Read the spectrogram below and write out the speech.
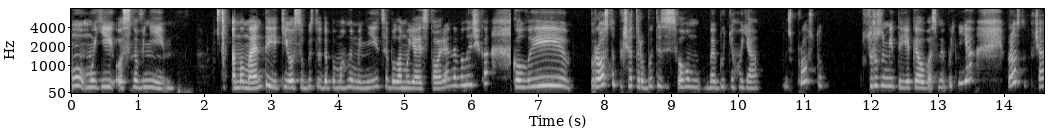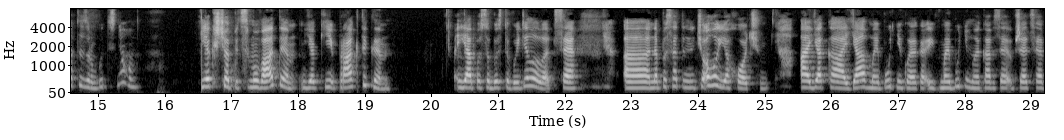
Ну, мої основні моменти, які особисто допомогли мені, це була моя історія невеличка, коли просто почати робити зі свого майбутнього я. Просто зрозуміти, яке у вас майбутнє я, і просто почати зробити з нього. Якщо підсумувати, які практики я б особисто виділила, це е, написати не чого я хочу, а яка я в майбутньому, яка в майбутньому, яка вже, вже це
